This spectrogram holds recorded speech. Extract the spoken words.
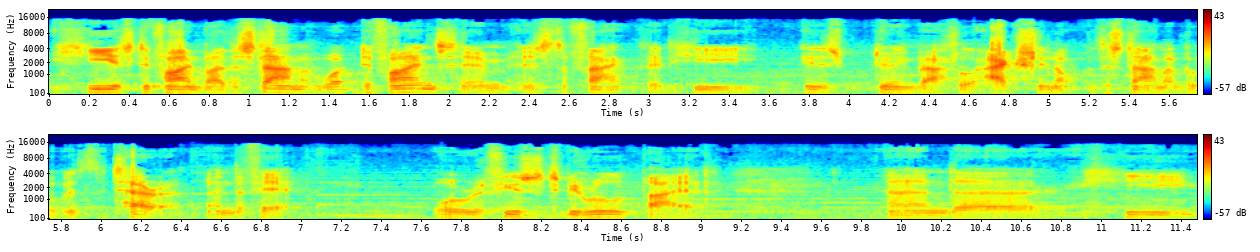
he is defined by the stammer. What defines him is the fact that he is doing battle actually not with the stammer but with the terror and the fear, or refuses to be ruled by it. And uh, he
